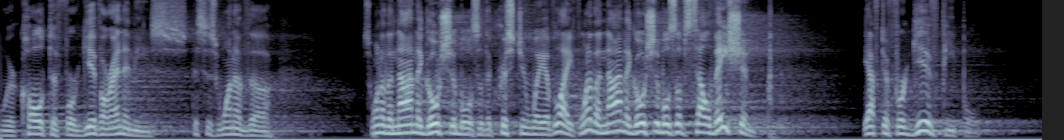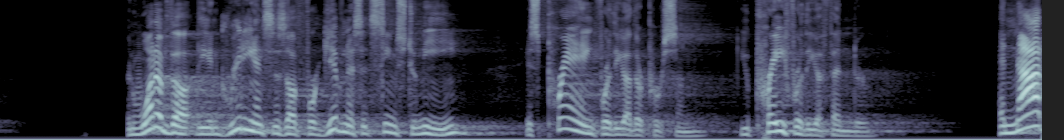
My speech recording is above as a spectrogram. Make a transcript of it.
we're called to forgive our enemies. This is one of the it's one of the non negotiables of the Christian way of life, one of the non negotiables of salvation. You have to forgive people. And one of the, the ingredients of forgiveness, it seems to me, is praying for the other person. You pray for the offender. And not,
